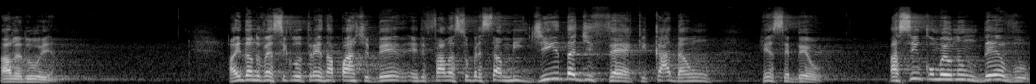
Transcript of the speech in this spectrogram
Aleluia. Ainda no versículo 3, na parte B, ele fala sobre essa medida de fé que cada um recebeu. Assim como eu não devo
